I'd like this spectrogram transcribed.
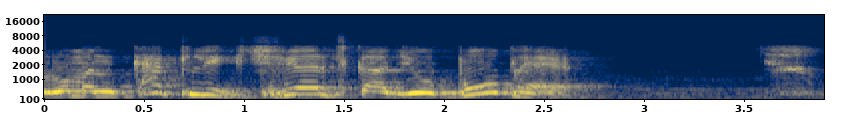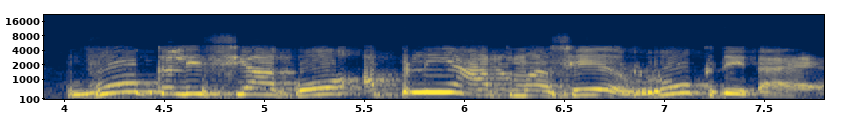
रोमन कैथोलिक चर्च का जो पोप है, वो कलिसिया को अपनी आत्मा से रोक देता है।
